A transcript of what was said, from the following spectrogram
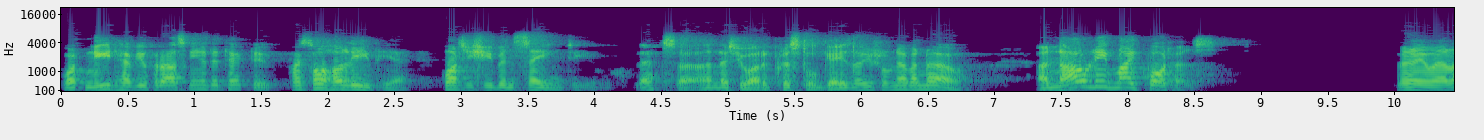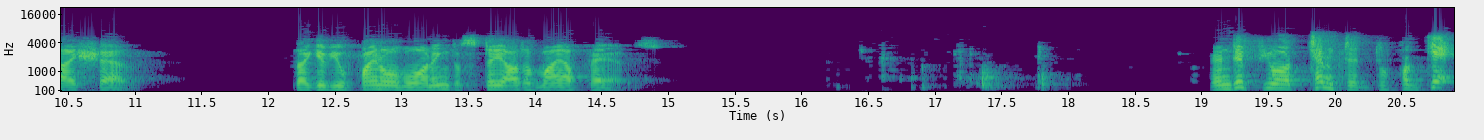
what need have you for asking a detective? I saw her leave here. What has she been saying to you? That, sir, unless you are a crystal gazer, you shall never know. And now leave my quarters. Very well, I shall. But I give you final warning to stay out of my affairs. And if you are tempted to forget,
